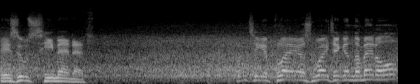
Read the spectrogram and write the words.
Jesus Jimenez. Plenty of players waiting in the middle.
